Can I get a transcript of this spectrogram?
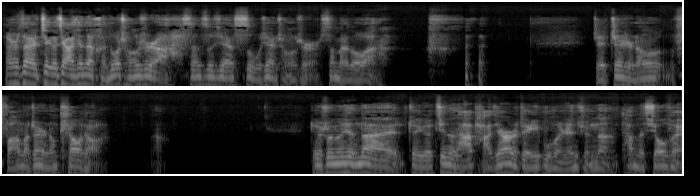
但是在这个价钱，在很多城市啊，三四线、四五线城市，三百多万，这真是能房子，真是能挑挑了，啊！这说明现在这个金字塔塔尖的这一部分人群呢，他们的消费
